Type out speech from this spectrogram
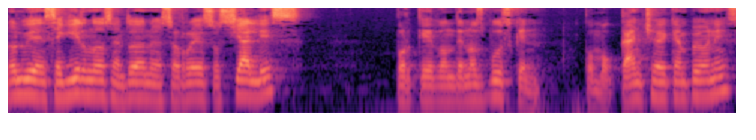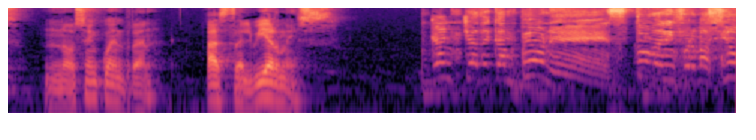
No olviden seguirnos en todas nuestras redes sociales, porque donde nos busquen como cancha de campeones, nos encuentran. Hasta el viernes. Cancha de campeones. Toda la información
